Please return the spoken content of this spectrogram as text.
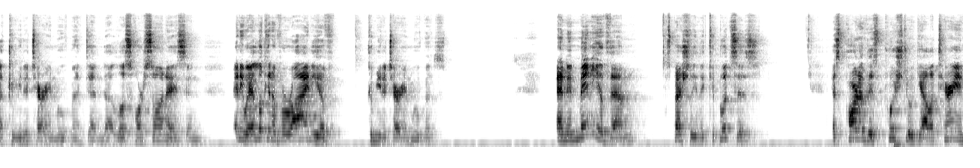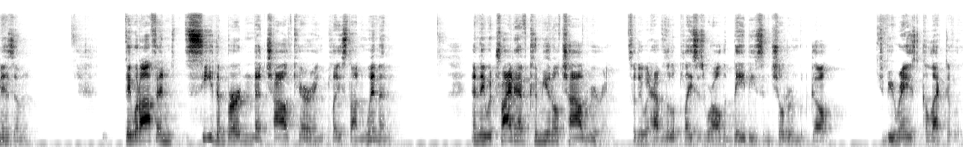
communitarian movement, and Los Horcones, and anyway, I look at a variety of communitarian movements, and in many of them, especially in the kibbutzes, as part of this push to egalitarianism they would often see the burden that child caring placed on women, and they would try to have communal child rearing. So they would have little places where all the babies and children would go to be raised collectively.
